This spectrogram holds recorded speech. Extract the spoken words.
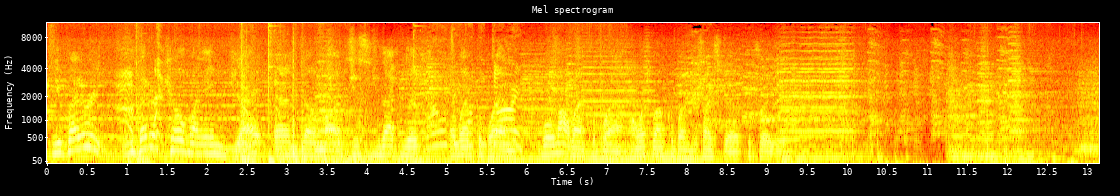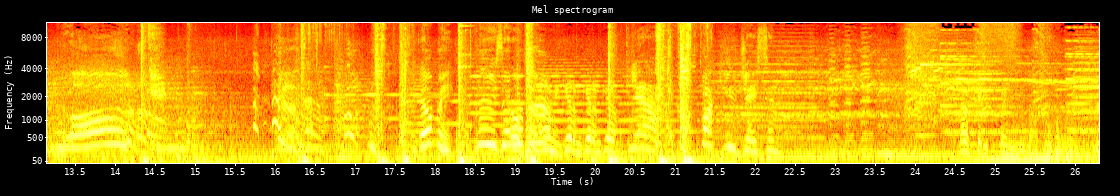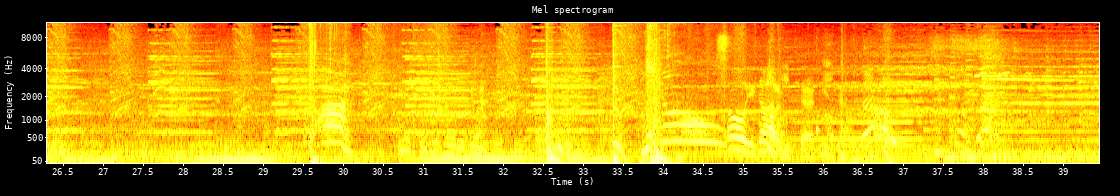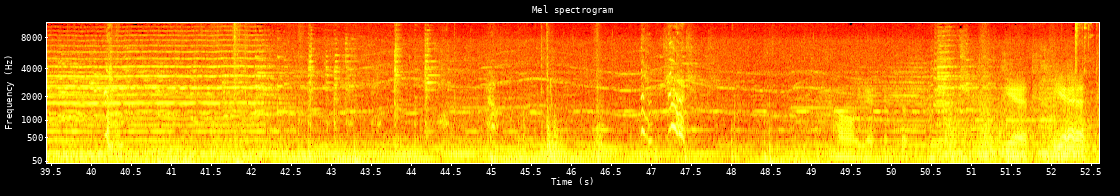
You better, you better kill my name Jet and um, uh, just do that with Why won't Lamp Kablam. Well, not Lamp Kablam, unless Lamp Kablam decides to betray you. Help me! Please, Oh, anyone! behind me. Get him, get him, get him. Yeah! Fuck you, Jason! That was pretty swing himself. No! Oh, you got him. He's dead. He's down. No! Oh, yes, that's so sweet. Yes, yes.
